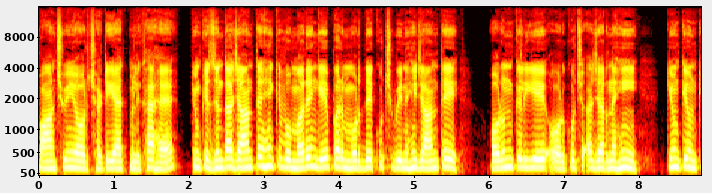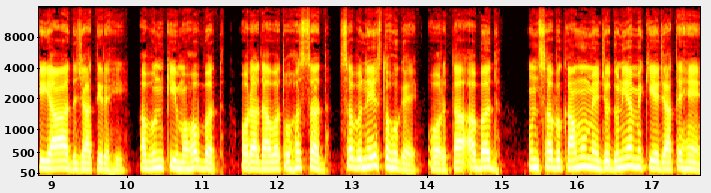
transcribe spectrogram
پانچویں اور چھٹی آیت میں لکھا ہے، کیونکہ زندہ جانتے ہیں کہ وہ مریں گے، پر مردے کچھ بھی نہیں جانتے اور ان کے لیے اور کچھ اجر نہیں، کیونکہ ان کی یاد جاتی رہی۔ اب ان کی محبت اور عداوت و حسد سب نیست ہو گئے اور تا ابد ان سب کاموں میں جو دنیا میں کیے جاتے ہیں،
